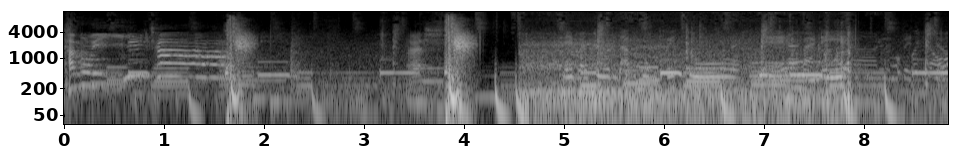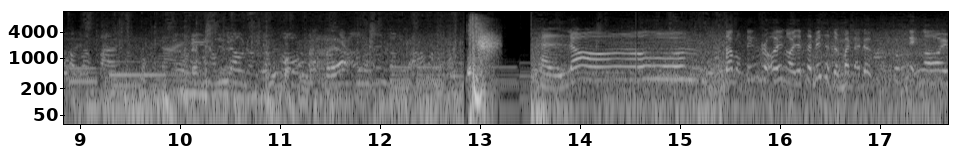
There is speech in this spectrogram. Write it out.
하노이 1차 아씨 đi bà chua đậm cùng với chua để mà đi ờ, bình chỗ một ngày Hello. một tiếng rưỡi ngồi trên xe buýt thì tụi mình đã được xuống nghỉ ngơi.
